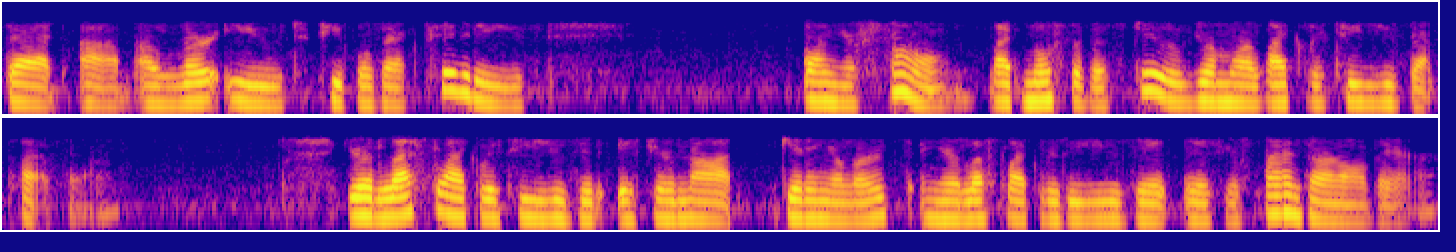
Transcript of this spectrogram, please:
that um, alert you to people's activities on your phone, like most of us do, you're more likely to use that platform you're less likely to use it if you're not getting alerts, and you're less likely to use it if your friends aren't all there.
